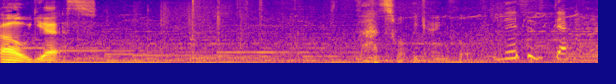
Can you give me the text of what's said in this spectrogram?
Oh, yes. That's what we came for. This is definitely.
